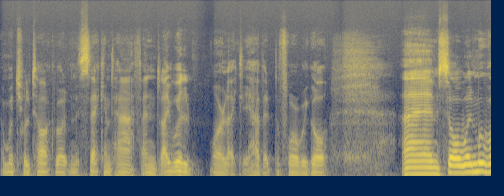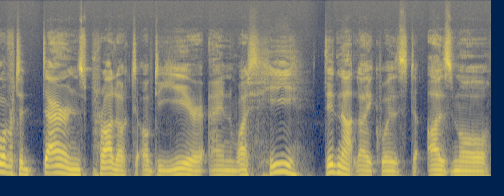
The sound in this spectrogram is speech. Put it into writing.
which we'll talk about in the second half, and I will more likely have it before we go. Um, so we'll move over to Darren's product of the year, and what he did not like was the Osmo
